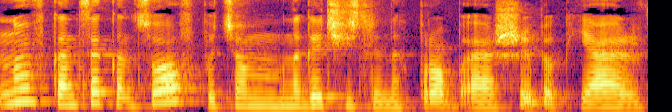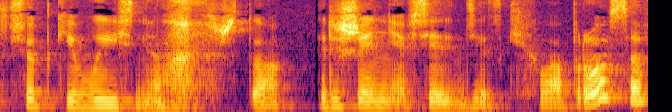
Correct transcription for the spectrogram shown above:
Но в конце концов, путем многочисленных проб и ошибок, я все-таки выяснила, что решение всех детских вопросов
